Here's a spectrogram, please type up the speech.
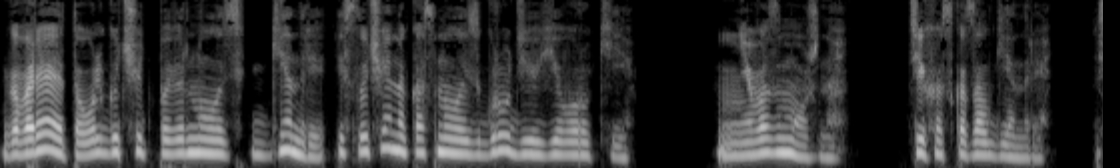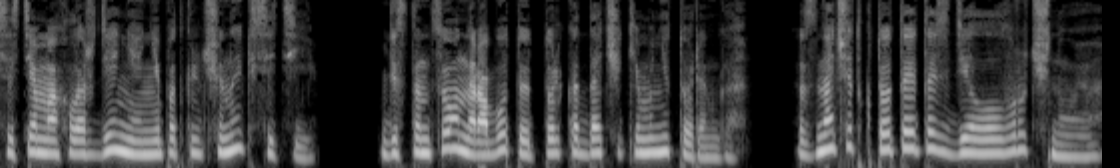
Говоря это, Ольга чуть повернулась к Генри и случайно коснулась грудью его руки. «Невозможно», — тихо сказал Генри. «Системы охлаждения не подключены к сети. Дистанционно работают только датчики мониторинга. Значит, кто-то это сделал вручную»,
